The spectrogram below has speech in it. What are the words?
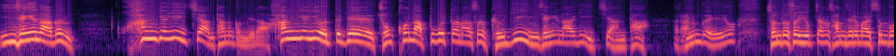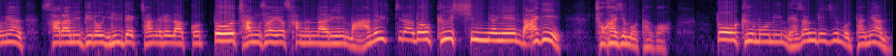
인생의 낙은 환경에 있지 않다는 겁니다. 환경이 어떻게 좋고 나쁘고 떠나서 거기에 인생의 낙이 있지 않다라는 거예요. 전도서 6장 3절의 말씀 보면 사람이 비록 100자녀를 낳고 또 장수하여 사는 날이 많을지라도 그 심령의 낙이 족하지 못하고 또 그 몸이 매장되지 못하면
